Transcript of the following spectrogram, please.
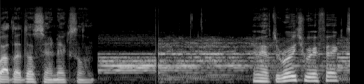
Wow, that does sound excellent. Then we have the rotary effect.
